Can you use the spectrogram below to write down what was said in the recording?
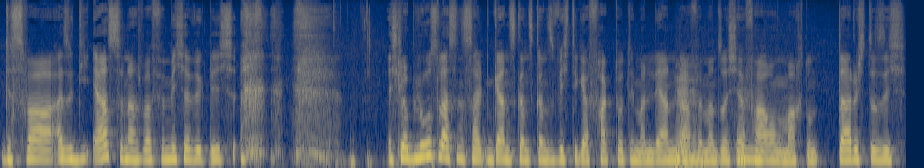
das war, also die erste Nacht war für mich ja wirklich. ich glaube, loslassen ist halt ein ganz, ganz, ganz wichtiger Faktor, den man lernen darf, mhm. wenn man solche mhm. Erfahrungen macht. Und dadurch, dass ich,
